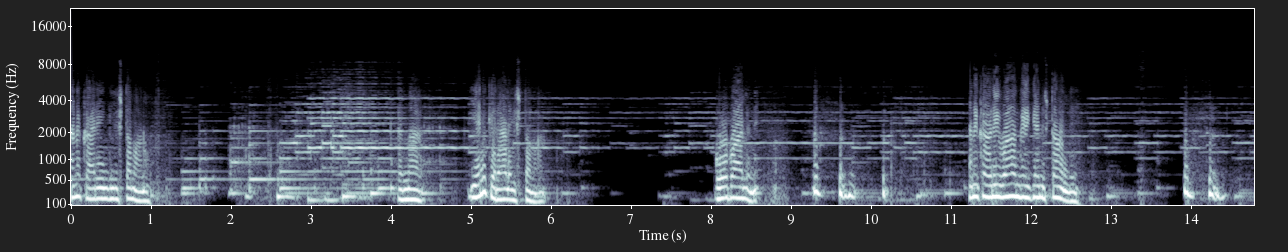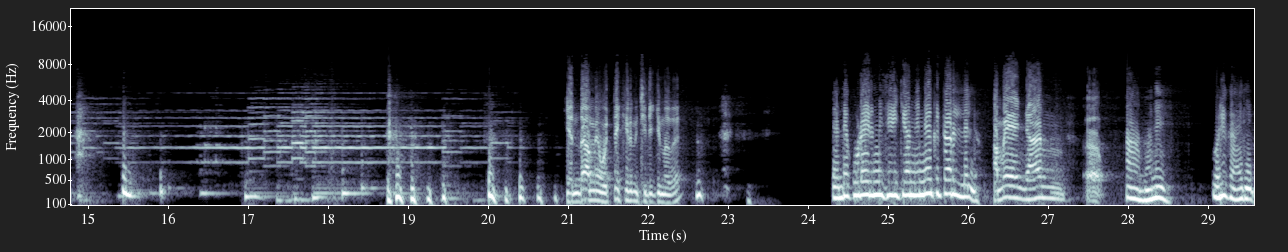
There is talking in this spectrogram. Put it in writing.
നിനക്കാരെങ്കിലും ഇഷ്ടമാണോ? എന്നാൽ എനിക്കൊരാളെ ഇഷ്ടമാണ്. ഗോപാലനെ. നിനക്ക് അവനെ വിവാഹം കഴിക്കാൻ ഇഷ്ടമല്ലേ? എന്താ അമ്മ ഒറ്റയ്ക്കിരുന്ന് ചിരിക്കുന്നത്? എന്റെ കൂടെ ഇരുന്ന് ചിരിക്കാൻ നിന്നെ കിട്ടാറില്ലല്ലോ. അമ്മേ ഞാൻ ആ മോനെ ഒരു കാര്യം.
